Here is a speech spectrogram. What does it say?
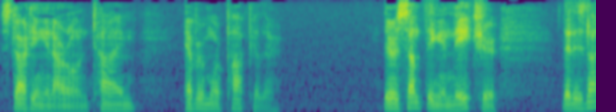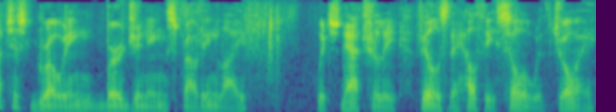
starting in our own time, ever more popular. There is something in nature that is not just growing, burgeoning, sprouting life, which naturally fills the healthy soul with joy,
